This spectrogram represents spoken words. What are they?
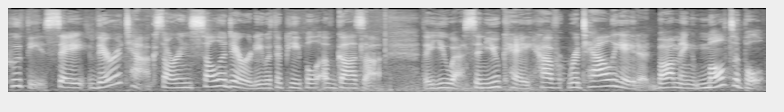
Houthis say their attacks are in solidarity with the people of Gaza. The U.S. and UK have retaliated, bombing multiple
